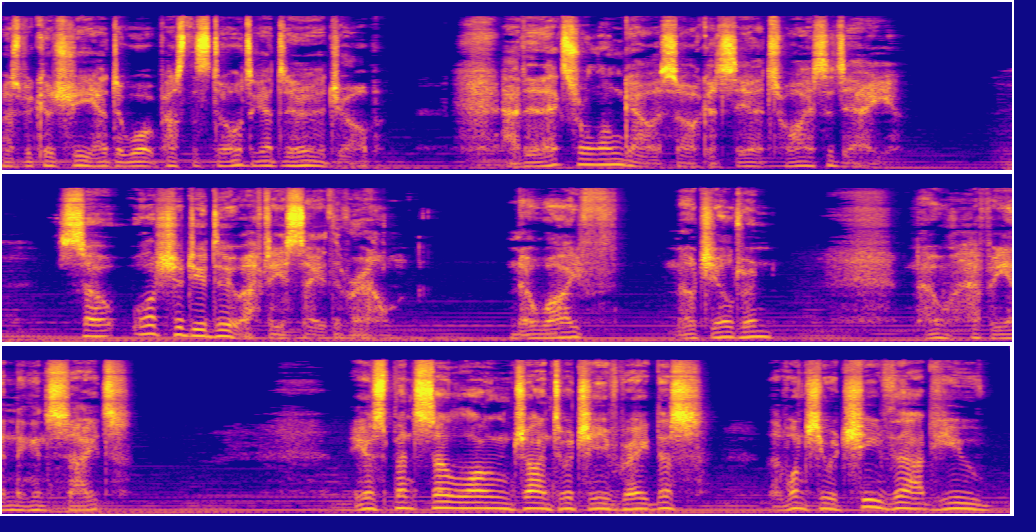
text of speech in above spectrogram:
was because she had to walk past the store to get to her job. I did extra long hours so I could see her twice a day. So, what should you do after you save the realm? No wife? No children? No happy ending in sight? You have spent so long trying to achieve greatness that once you achieve that, you.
